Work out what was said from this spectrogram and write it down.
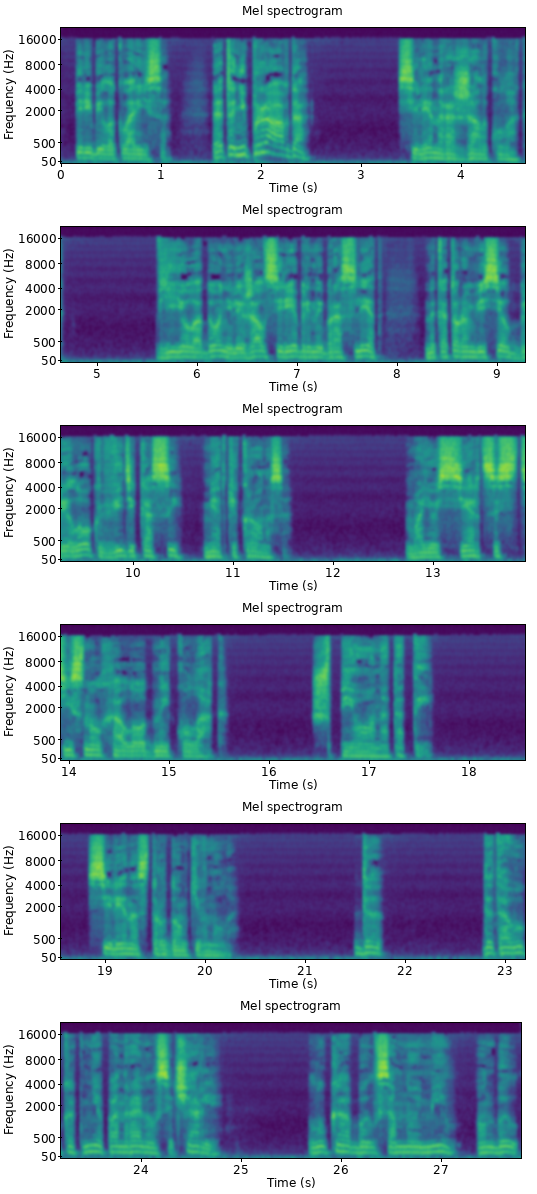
— перебила Клариса. «Это неправда!» Селена разжала кулак. В ее ладони лежал серебряный браслет, на котором висел брелок в виде косы, метки Кроноса. Мое сердце стиснул холодный кулак. «Шпион это ты!» Селена с трудом кивнула. «Да до того, как мне понравился Чарли, Лука был со мной мил, он был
